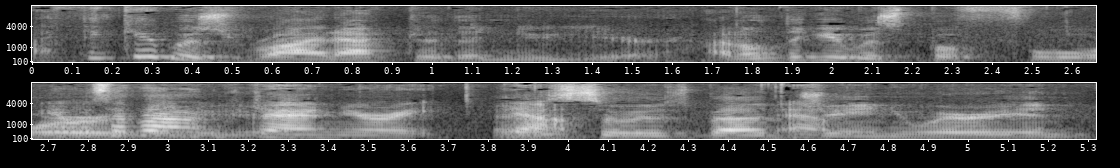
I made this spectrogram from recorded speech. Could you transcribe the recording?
I think it was right after the new year. I don't think it was before. it was the about new year. January. Yeah. so it was about Yeah. January, and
